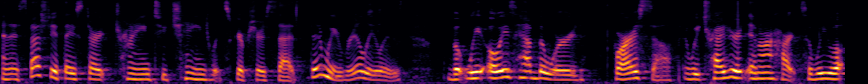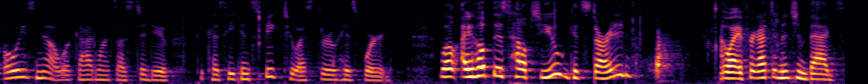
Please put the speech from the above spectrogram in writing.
And especially if they start trying to change what Scripture says, then we really lose. But we always have the Word for ourselves and we treasure it in our heart so we will always know what God wants us to do because He can speak to us through His Word. Well, I hope this helps you get started. Oh, I forgot to mention bags.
